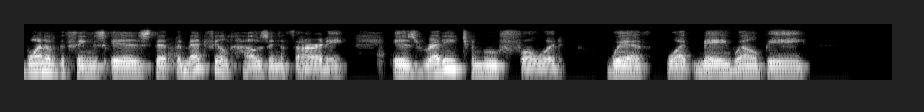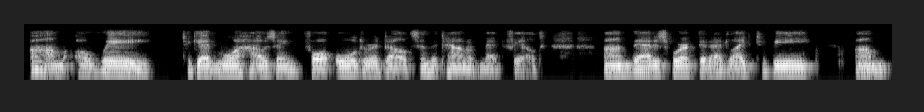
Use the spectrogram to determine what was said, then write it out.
one of the things is that the Medfield Housing Authority is ready to move forward with what may well be um, a way to get more housing for older adults in the town of Medfield. Um, that is work that I'd like to be um,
